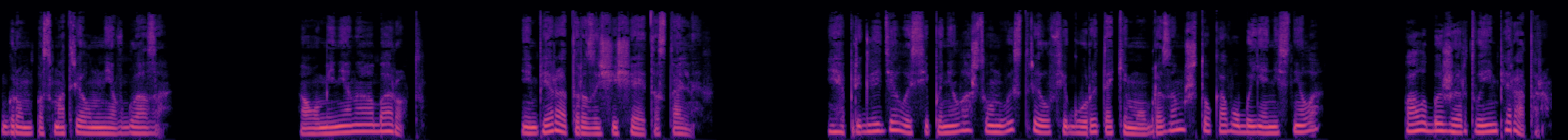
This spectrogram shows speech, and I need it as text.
Гром посмотрел мне в глаза. А у меня наоборот. Император защищает остальных. Я пригляделась и поняла, что он выстроил фигуры таким образом, что кого бы я ни сняла, пала бы жертвой императора.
